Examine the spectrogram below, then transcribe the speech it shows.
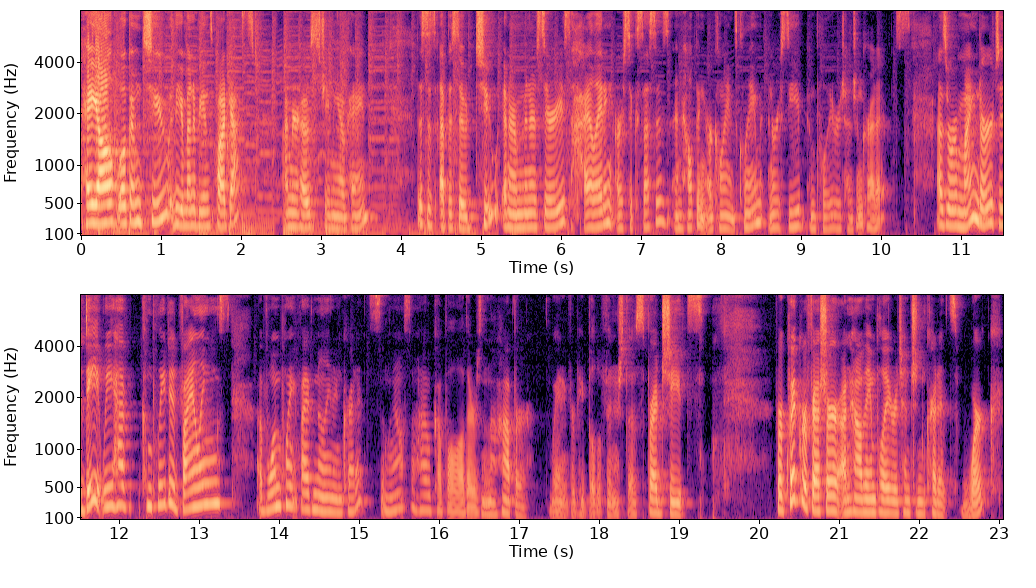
hey y'all, welcome to the Abundant Beans podcast. I'm your host Jamie O'Kane. This is episode two in our minute series highlighting our successes and helping our clients claim and receive employee retention credits. As a reminder, to date we have completed filings of 1.5 million in credits, and we also have a couple others in the hopper waiting for people to finish those spreadsheets. For a quick refresher on how the employee retention credits work,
